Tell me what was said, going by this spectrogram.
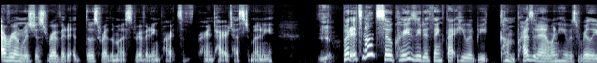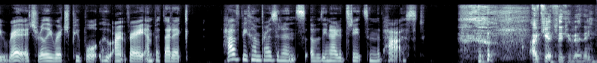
everyone was just riveted. Those were the most riveting parts of her entire testimony. Yeah. But it's not so crazy to think that he would become president when he was really rich. Really rich people who aren't very empathetic have become presidents of the United States in the past. I can't think of any.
